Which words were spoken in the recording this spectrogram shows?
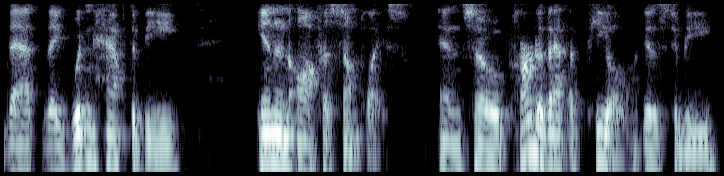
that they wouldn't have to be in an office someplace. And so part of that appeal is to be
